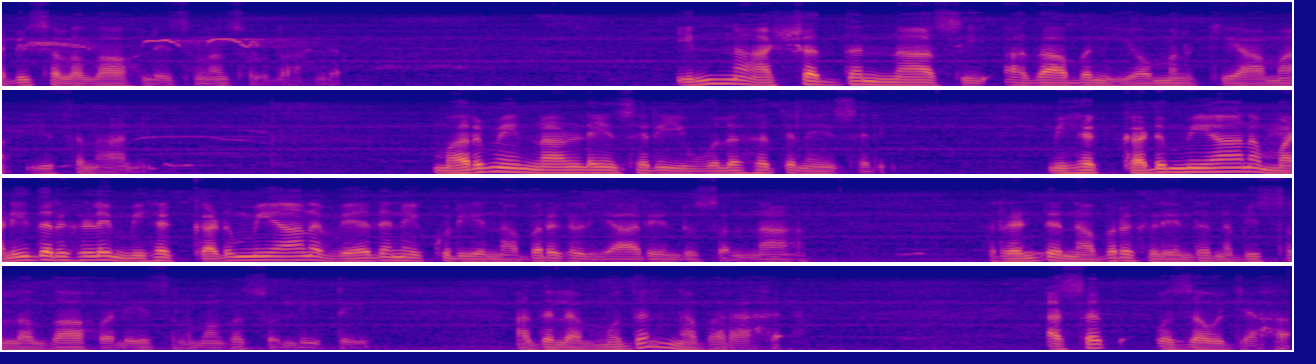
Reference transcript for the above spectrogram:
நபி சொல்லாஹ் அலிஸ்லாம் சொல்கிறாங்க இன்ன அஷத்தன் நாசி அதாபன் யோமல் கியாமா இசனானி மறுமை நாள்லேயும் சரி இவ்வுலகத்திலையும் சரி மிக கடுமையான மனிதர்களே மிக கடுமையான வேதனைக்குரிய நபர்கள் யார் என்று சொன்னால் ரெண்டு நபர்கள் என்று நபி சொல்லாஹ் அலைஹி சொல்லிட்டு அதில் முதல் நபராக அசத் ஒசௌஜஹா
